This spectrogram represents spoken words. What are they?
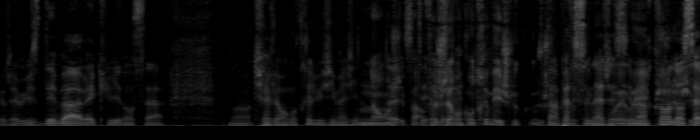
j'avais eu ce débat avec lui dans sa tu l'avais rencontré lui, j'imagine Non, je pas. Enfin, je l'ai rencontré, mais je le. C'est un personnage assez marquant dans, sa,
